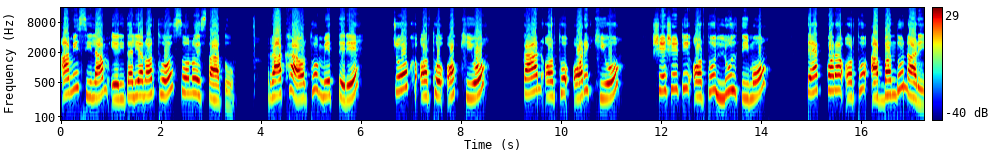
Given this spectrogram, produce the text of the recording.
আমি ছিলাম এর ইতালিয়ান অর্থ সোনো স্তাতো রাখা অর্থ মেত্তেরে চোখ অর্থ অক্ষীয় কান অর্থ অরেক্ষীয় শেষেরটি অর্থ লুলতিমো ত্যাগ করা অর্থ আব্বান্দ নারে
